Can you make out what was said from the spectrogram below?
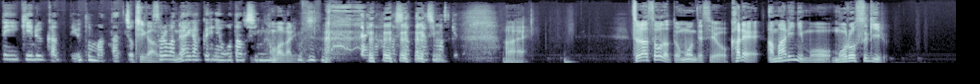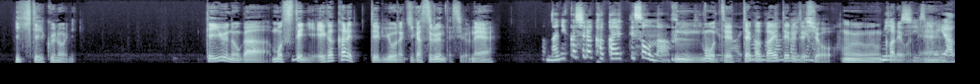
ていけるかっていうとまたちょっと、違うよねそれは大学編をお楽しみにみわかりました。たいな話だったりはしますけど。はい。それはそうだと思うんですよ。彼、あまりにも脆すぎる。生きていくのに。っていうのが、もうすでに描かれてるような気がするんですよね。何かしら抱えてそうなううん、もう絶対抱えてるでしょう。うん、彼はね。や、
